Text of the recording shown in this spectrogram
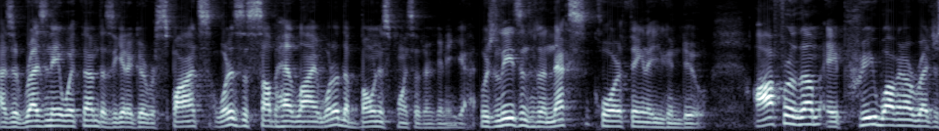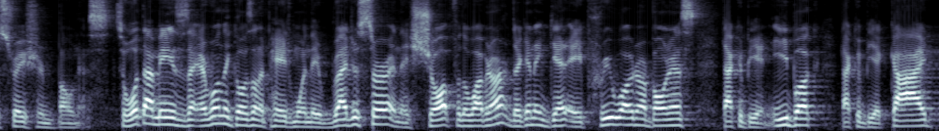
Does it resonate with them? Does it get a good response? What is the sub headline? What are the bonus points that they're gonna get? Which leads into the next core thing that you can do offer them a pre-webinar registration bonus. So what that means is that everyone that goes on the page, when they register and they show up for the webinar, they're gonna get a pre-webinar bonus. That could be an ebook, that could be a guide,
